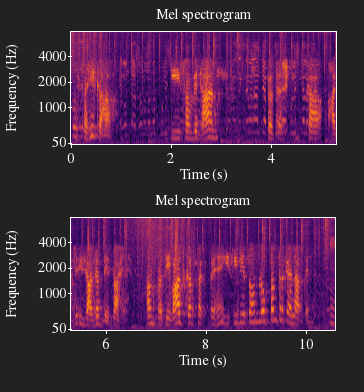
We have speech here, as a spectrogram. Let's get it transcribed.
तो सही कहा कि संविधान प्रदर्शन का आज इजाज़त देता है। हम प्रतिवाद कर सकते हैं इसीलिए तो हम लोकतंत्र कहलाते हैं।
